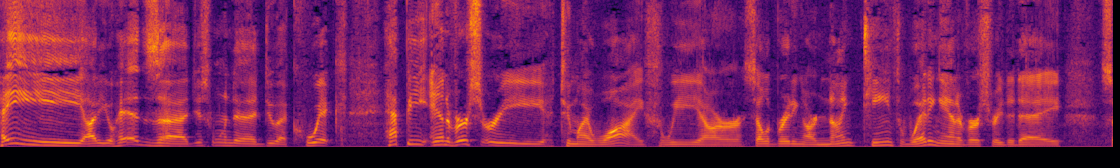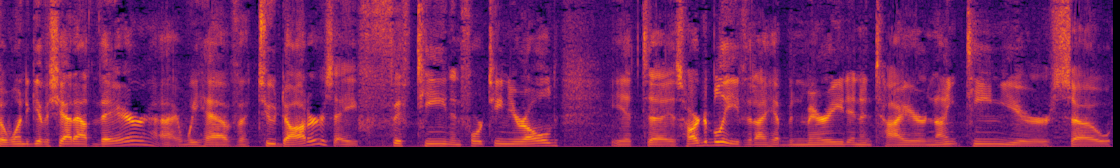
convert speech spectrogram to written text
Hey, audio heads, I uh, just wanted to do a quick happy anniversary to my wife. We are celebrating our 19th wedding anniversary today, so wanted to give a shout out there. Uh, we have two daughters, a 15 and 14 year old. It uh, is hard to believe that I have been married an entire 19 years. So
